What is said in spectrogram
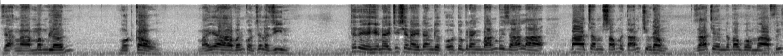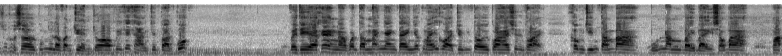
dạng mâm lớn một cầu. Máy à, vẫn còn rất là zin. Thế thì hiện nay chiếc xe này đang được ô tô kinh anh bán với giá là 368 triệu đồng. Giá trên đã bao gồm à, phí rút hồ sơ cũng như là vận chuyển cho quý khách hàng trên toàn quốc. Vậy thì à, khách hàng nào quan tâm hãy nhanh tay nhấc máy gọi cho chúng tôi qua hai số điện thoại 0983 457763 hoặc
